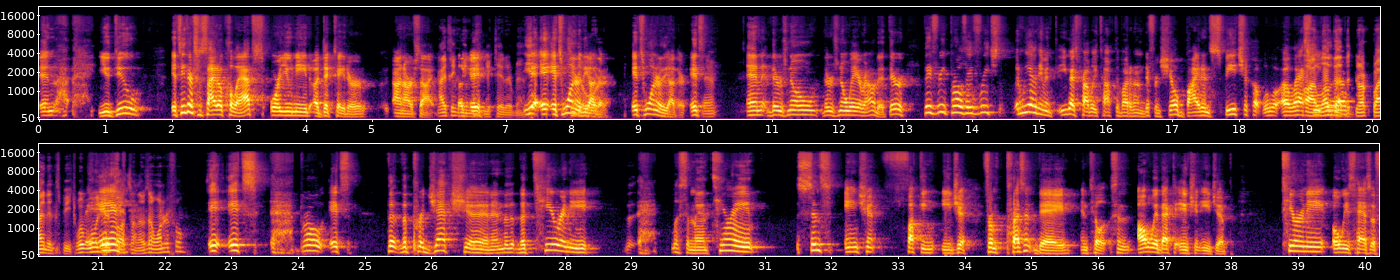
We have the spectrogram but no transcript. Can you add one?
and you do. It's either societal collapse or you need a dictator on our side. I think like, we need it, a dictator, man. Yeah, it, it's one or the other. It's one or the other. It's. Yeah and there's no there's no way around it. They're they've reached, bro. They've reached, and we haven't even. You guys probably talked about it on a different show. Biden's speech a couple uh, last. Oh, I love that the Dark Biden speech. What, what was your it, thoughts on that? Was that wonderful? It, it's, bro. It's the the projection and the the tyranny. Listen, man, tyranny since ancient fucking Egypt, from present day until since, all the way back to ancient Egypt, tyranny always has a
